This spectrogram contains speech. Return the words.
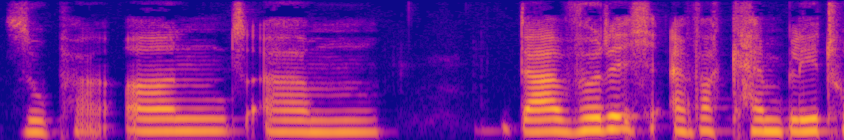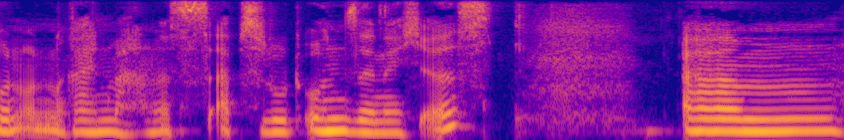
Super. Und ähm, da würde ich einfach keinen Blähton unten reinmachen, was absolut unsinnig ist. Ähm,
